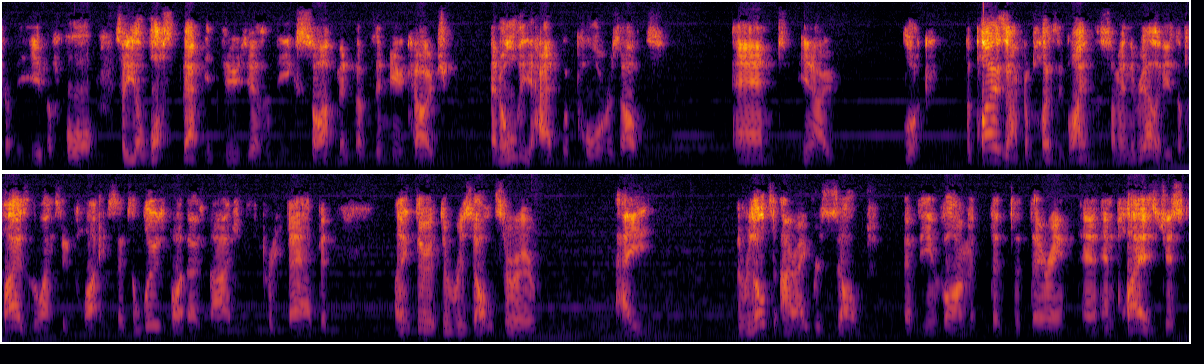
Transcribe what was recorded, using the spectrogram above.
from the year before. So you lost that enthusiasm, the excitement of the new coach. And all you had were poor results. And, you know, look, the players aren't completely blameless. I mean, the reality is the players are the ones who play. So to lose by those margins is pretty bad. But I think the, the results are a, a the results are a result of the environment that, that they're in, and, and players just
